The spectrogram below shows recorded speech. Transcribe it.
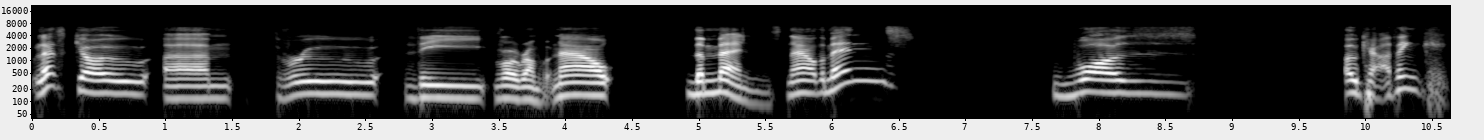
let's go um, through the Royal Rumble. Now, the men's. Now, the men's was okay. I think.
